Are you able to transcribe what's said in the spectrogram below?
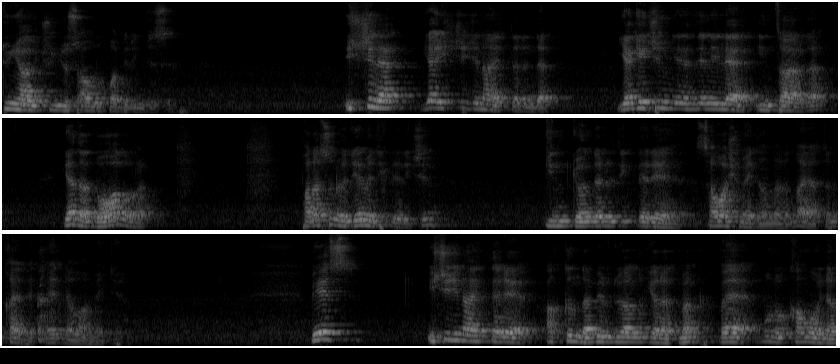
dünya üçüncüsü, Avrupa birincisi. İşçiler ya işçi cinayetlerinde ya geçim nedeniyle intiharda ya da doğal olarak parasını ödeyemedikleri için gönderildikleri savaş meydanlarında hayatını kaybetmeye devam ediyor. Biz işçi cinayetleri hakkında bir duyarlılık yaratmak ve bunu kamuoyuna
